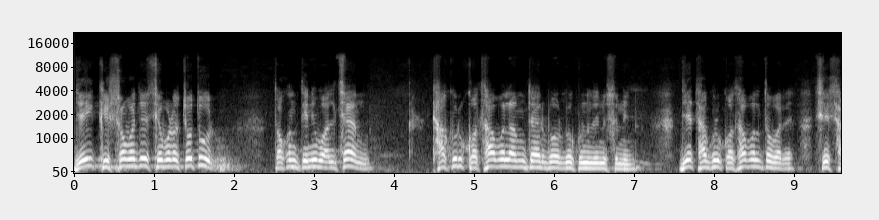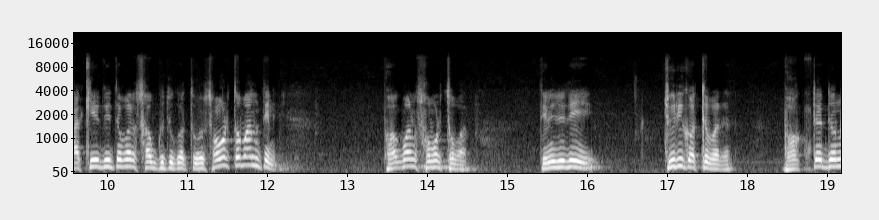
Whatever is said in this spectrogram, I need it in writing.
যেই কৃষ্ণ ভক্ত সে বড় চতুর। তখন তিনি বলছেন, ঠাকুর কথা বলে আমি তো আর পর্বে কোনো দিন শুনি না। যে ঠাকুর কথা বলতে পারে, সে সাক্ষী দিতে পারে সব কিছু করতে পারে। সমর্থবান তিনি। ভগবান সমর্থবান। তিনি যদি চুরি করতে পারেন ভক্তের জন্য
